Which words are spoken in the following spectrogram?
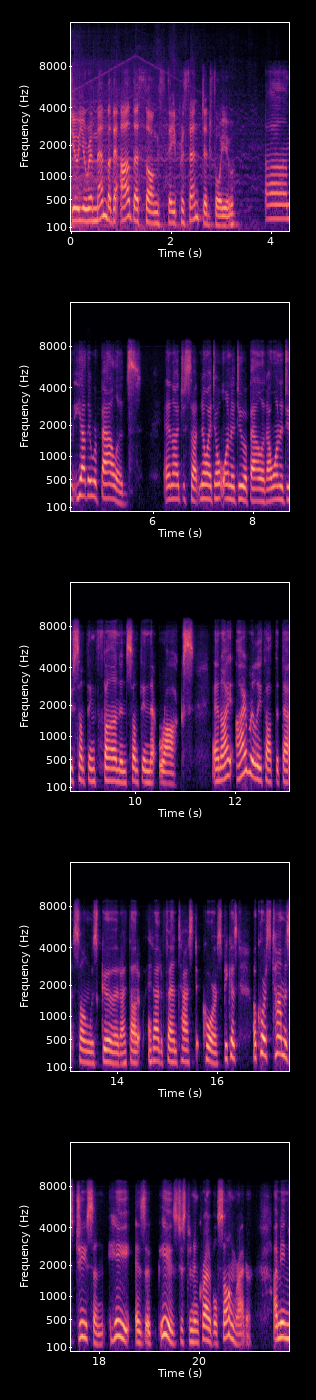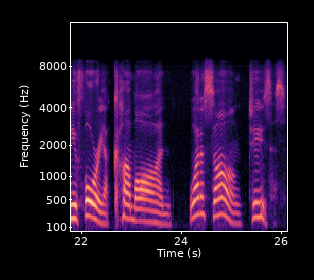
Do you remember the other songs they presented for you? Um, yeah, they were ballads. And I just thought, no, I don't want to do a ballad. I want to do something fun and something that rocks. And I, I really thought that that song was good. I thought it had a fantastic chorus because, of course, Thomas G:son, he is a he is just an incredible songwriter. I mean, Euphoria, come on, what a song, Jesus!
